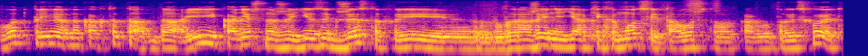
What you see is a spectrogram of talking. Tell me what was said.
Вот примерно как-то так, да. И, конечно же, язык жестов и выражение ярких эмоций того, что как бы происходит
